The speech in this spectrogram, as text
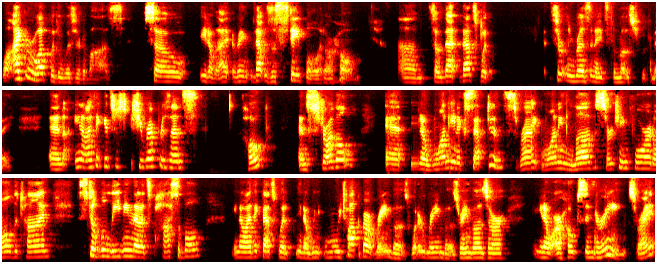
Well, I grew up with The Wizard of Oz. So, you know, I, I mean, that was a staple at our home. Um, so that that's what certainly resonates the most with me. And, you know, I think it's just, she represents hope and struggle and, you know, wanting acceptance, right? Wanting love, searching for it all the time, still believing that it's possible. You know, I think that's what, you know, when, when we talk about rainbows, what are rainbows? Rainbows are, you know, our hopes and dreams, right?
